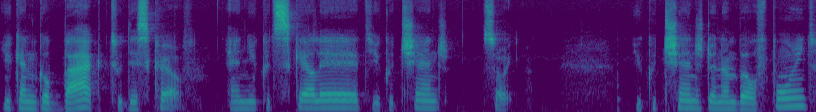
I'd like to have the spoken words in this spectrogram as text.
you can go back to this curve and you could scale it, you could change, sorry, you could change the number of point,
